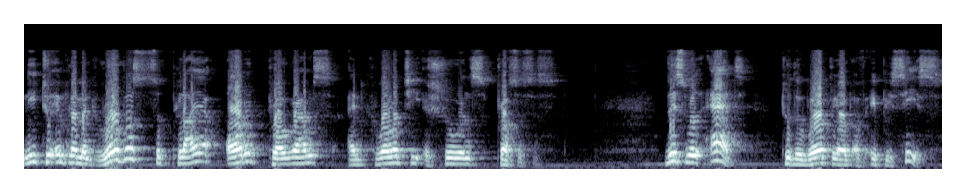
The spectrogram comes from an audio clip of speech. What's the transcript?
need to implement robust supplier audit programs and quality assurance processes. This will add to the workload of EPCs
